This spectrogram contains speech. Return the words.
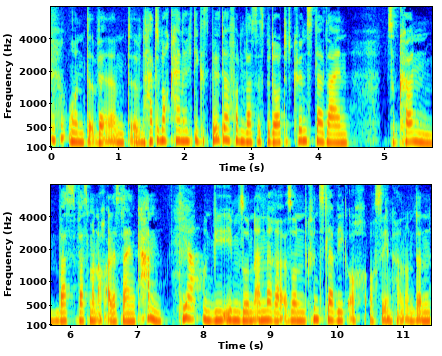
mhm. und, und, und, hatte noch kein richtiges Bild davon, was es bedeutet, Künstler sein zu können, was, was man auch alles sein kann. Ja. Und wie eben so ein anderer, so ein Künstlerweg auch, auch sehen kann. Und dann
